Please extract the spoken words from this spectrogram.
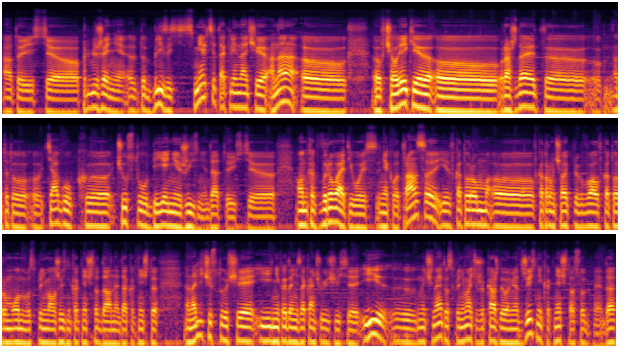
А, то есть э, приближение, э, близость смерти, так или иначе, она э, в человеке э, рождает э, вот эту тягу к чувству биения жизни, да, то есть э, он как вырывает его из некого транса, и в котором, э, в котором человек пребывал, в котором он воспринимал жизнь как нечто данное, да, как нечто наличествующее и никогда не заканчивающееся, и э, начинает воспринимать уже каждый момент жизни как нечто особенное, да,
